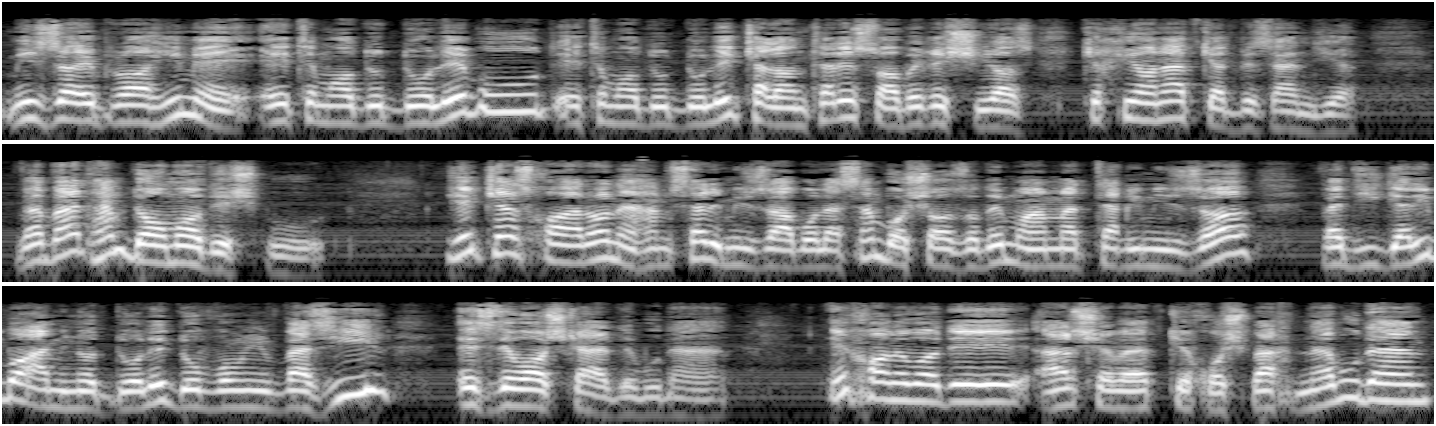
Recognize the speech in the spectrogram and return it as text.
میرزا ابراهیم اعتماد دوله بود. اعتماد دوله کلانتر سابق شیراز که خیانت کرد به زندیه. و بعد هم دامادش بود. یکی از خواهران همسر میرزا ابوالحسن با شاهزاده محمد تقی میرزا و دیگری با امین الدوله دومین وزیر ازدواج کرده بودند. این خانواده عرض شود که خوشبخت نبودن.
